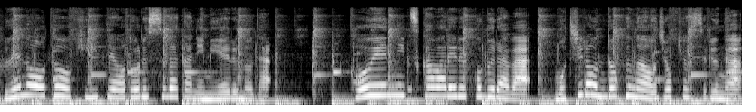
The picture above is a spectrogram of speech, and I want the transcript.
笛の音を聞いて踊る姿に見えるのだ公園に使われるコブラはもちろん毒牙を除去するが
